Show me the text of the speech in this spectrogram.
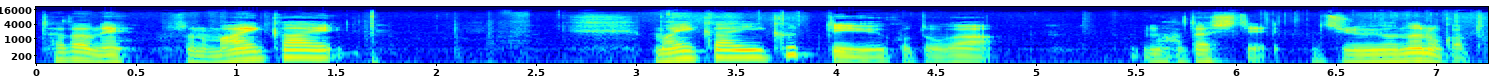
ただね、その毎回、毎回行くっていうことが、まあ果たして重要なのかと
